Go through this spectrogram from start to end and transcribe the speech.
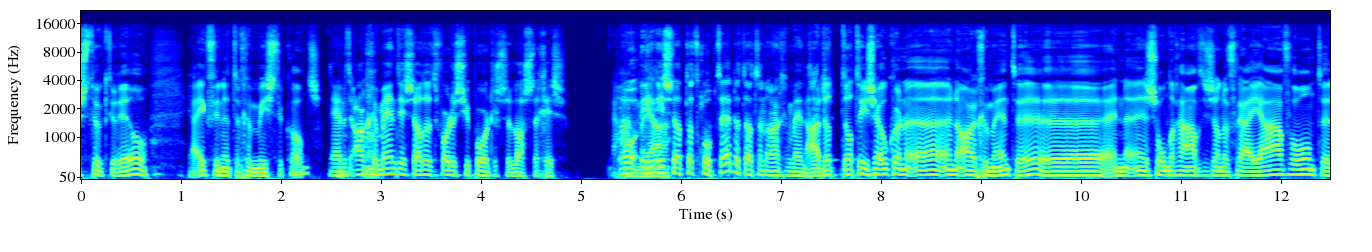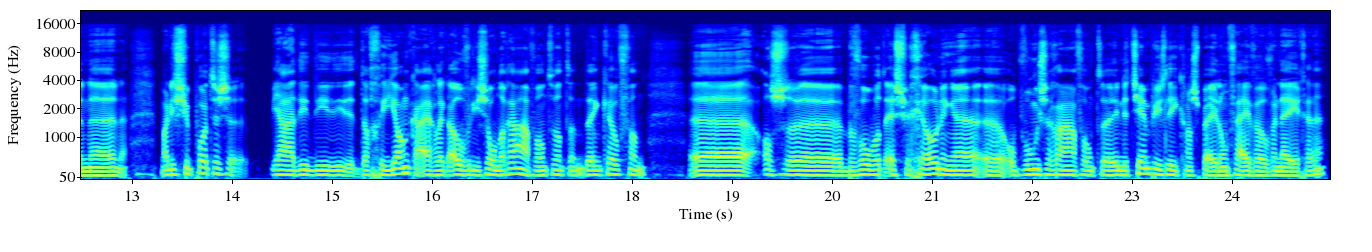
structureel. Ja, ik vind het een gemiste kans. Nee, en het argument is dat het voor de supporters te lastig is. Ja, oh, ja. is dat, dat klopt hè, dat dat een argument Nou, is? dat, dat is ook een, eh, een argument. Hè. Eh, en, en zondagavond is dan een vrije avond. En, eh, maar die supporters, ja, die, die, die, dat gejank eigenlijk over die zondagavond. Want dan denk ik ook van, als bijvoorbeeld SV Groningen op woensdagavond in de Champions League kan spelen om vijf over negen.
